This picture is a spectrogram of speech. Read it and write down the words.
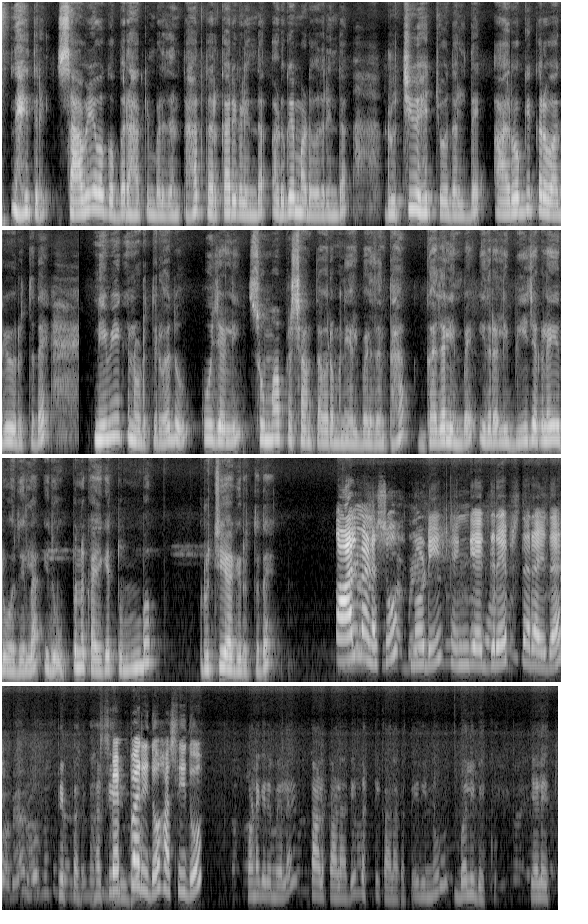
ಸ್ನೇಹಿತರೆ ಸಾವಯವ ಗೊಬ್ಬರ ಹಾಕಿ ಬೆಳೆದಂತಹ ತರಕಾರಿಗಳಿಂದ ಅಡುಗೆ ಮಾಡುವುದರಿಂದ ರುಚಿಯು ಹೆಚ್ಚುವುದಲ್ಲದೆ ಆರೋಗ್ಯಕರವಾಗಿಯೂ ಇರುತ್ತದೆ. ನೀವೀಗ ನೋಡುತ್ತಿರುವುದು ಕೂಜಳ್ಳಿ ಸುಮಾ ಪ್ರಶಾಂತ್ ಅವರ ಮನೆಯಲ್ಲಿ ಬೆಳೆದಂತಹ ಗಜಲಿಂಬೆ. ಇದರಲ್ಲಿ ಬೀಜಗಳೇ ಇರುವುದಿಲ್ಲ ಇದು ಉಪ್ಪಿನಕಾಯಿಗೆ ತುಂಬ ರುಚಿಯಾಗಿರುತ್ತದೆ. ಕಾಳ್ಮೆಣಸು ನೋಡಿ ಹೆಂಗೆ ಗ್ರೇಪ್ಸ್ ತರ ಇದೆ. ಪೆಪ್ಪರ್ ಹಸಿ ಪೆಪ್ಪರ್ ಇದು ಹಸಿದು. ಒಣಗಿದ ಮೇಲೆ ಕಾಳು ಕಾಳಾಗಿ ಗಟ್ಟಿ ಕಾಳಾಗುತ್ತೆ. ಇದಿನ್ನು ಬಲಿಬೇಕು ಎಳೆತು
